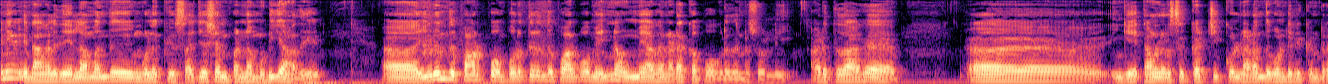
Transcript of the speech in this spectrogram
எனிவே நாங்கள் இதையெல்லாம் வந்து உங்களுக்கு சஜஷன் பண்ண முடியாது. இருந்து பார்ப்போம் பொறுத்திருந்து பார்ப்போம் என்ன உண்மையாக நடக்கப் போகிறது என்று சொல்லி. அடுத்ததாக இங்கே தமிழரசு கட்சிக்குள் நடந்து கொண்டிருக்கின்ற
